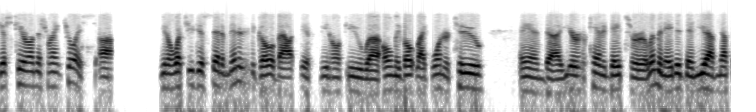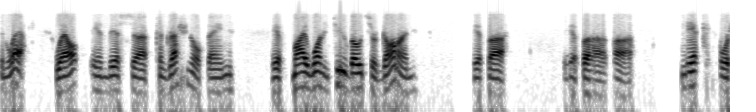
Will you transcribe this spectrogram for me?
just here on this ranked choice, uh, you know what you just said a minute ago about if you know if you uh, only vote like one or two, and uh, your candidates are eliminated, then you have nothing left. Well, in this uh, congressional thing, if my one and two votes are gone, if uh, if uh, uh, Nick or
